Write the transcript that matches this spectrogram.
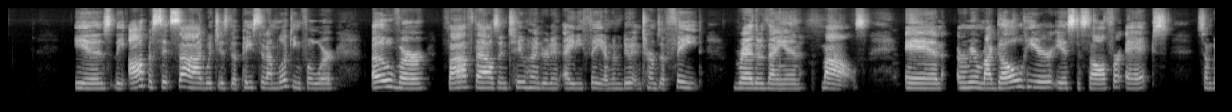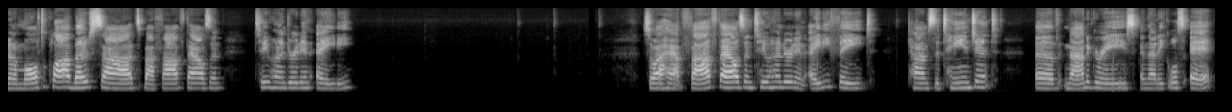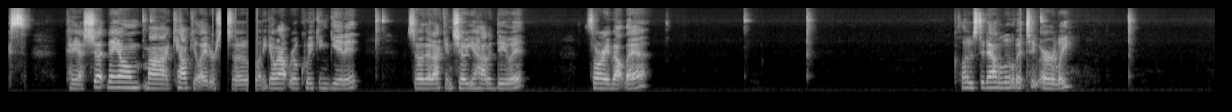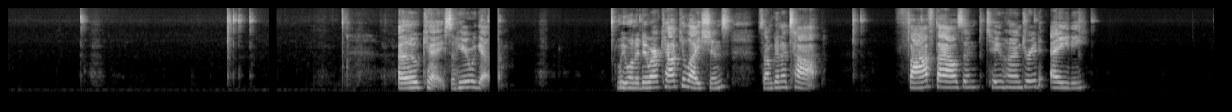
is the opposite side, which is the piece that I'm looking for, over 5,280 feet. I'm going to do it in terms of feet rather than miles. And remember, my goal here is to solve for x. So I'm going to multiply both sides by 5,280. So I have 5,280 feet times the tangent of 9 degrees, and that equals x. Okay, I shut down my calculator, so let me go out real quick and get it so that I can show you how to do it. Sorry about that. Closed it out a little bit too early. Okay, so here we go. We want to do our calculations. So I'm going to type 5,280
